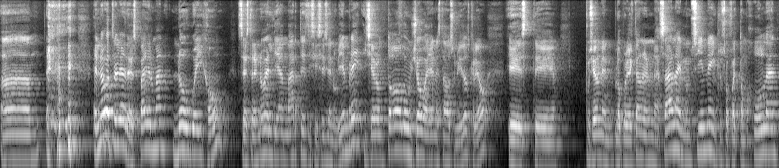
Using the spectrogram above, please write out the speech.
el nuevo trailer de Spider-Man No Way Home se estrenó el día martes 16 de noviembre. Hicieron todo un show allá en Estados Unidos, creo este, pusieron en, lo proyectaron en una sala, en un cine, incluso fue Tom Holland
